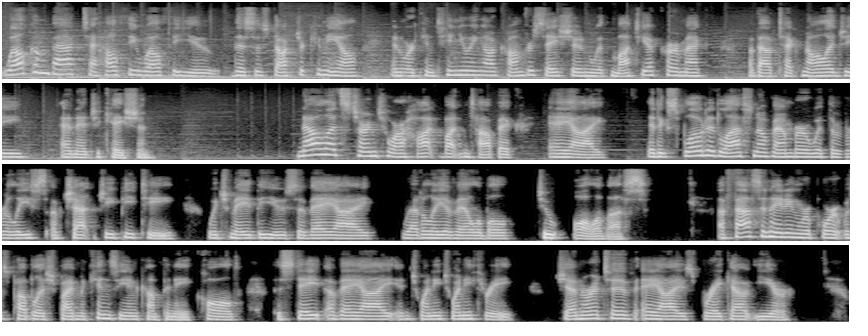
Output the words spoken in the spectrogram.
Welcome back to Healthy Wealthy You. This is Dr. Camille, and we're continuing our conversation with Matija Krmek about technology and education. Now let's turn to our hot button topic AI. It exploded last November with the release of ChatGPT, which made the use of AI readily available to all of us. A fascinating report was published by McKinsey and Company called The State of AI in 2023 Generative AI's Breakout Year.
